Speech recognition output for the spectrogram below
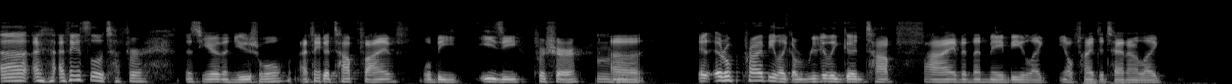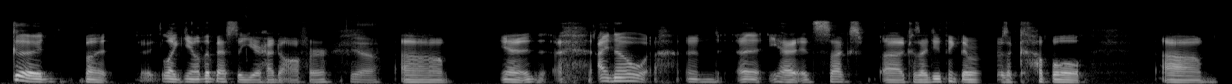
uh I, I think it's a little tougher this year than usual i think a top five will be easy for sure Mhm. uh it, it'll probably be like a really good top five and then maybe like you know five to ten are like good but uh, like you know the best the year had to offer yeah. Um, yeah, and, I know, and uh, yeah, it sucks because I do think there was a couple um,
